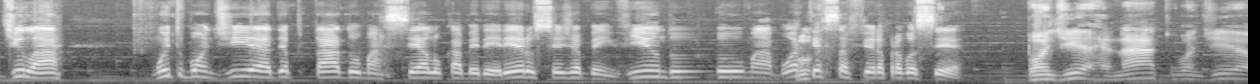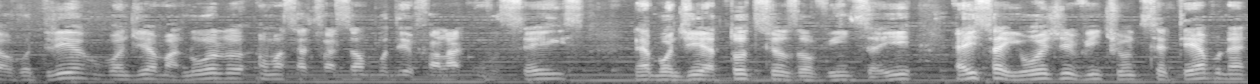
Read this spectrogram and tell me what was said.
de lá. Muito bom dia, deputado Marcelo Cabeleireiro, seja bem-vindo. Uma boa terça-feira para você. Bom dia, Renato. Bom dia, Rodrigo. Bom dia, Manolo. É uma satisfação poder falar com vocês. Né? Bom dia a todos os seus ouvintes aí. É isso aí. Hoje, 21 de setembro, né?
